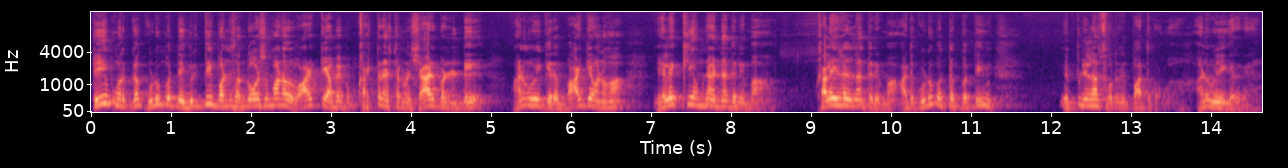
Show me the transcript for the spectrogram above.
டீம் ஒர்க்கை குடும்பத்தை விருத்தி பண்ணி சந்தோஷமான ஒரு வாழ்க்கை அமைப்பு கஷ்ட நஷ்டங்களை ஷேர் பண்ணிட்டு அனுபவிக்கிற பாக்கியவனமா? இலக்கியம்னா என்ன தெரியுமா? கலைகள்லாம் தெரியுமா? அது குடும்பத்தை பற்றி எப்படிலாம் சொல்கிறது பார்த்துக்கோங்க. அனுபவிக்கிறேன்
